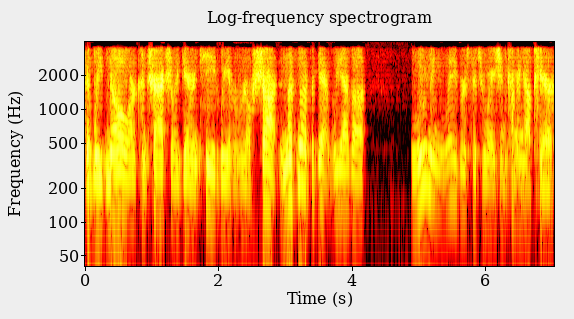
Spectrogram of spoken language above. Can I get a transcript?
that we know are contractually guaranteed, we have a real shot. And let's not forget, we have a looming labor situation coming up here.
